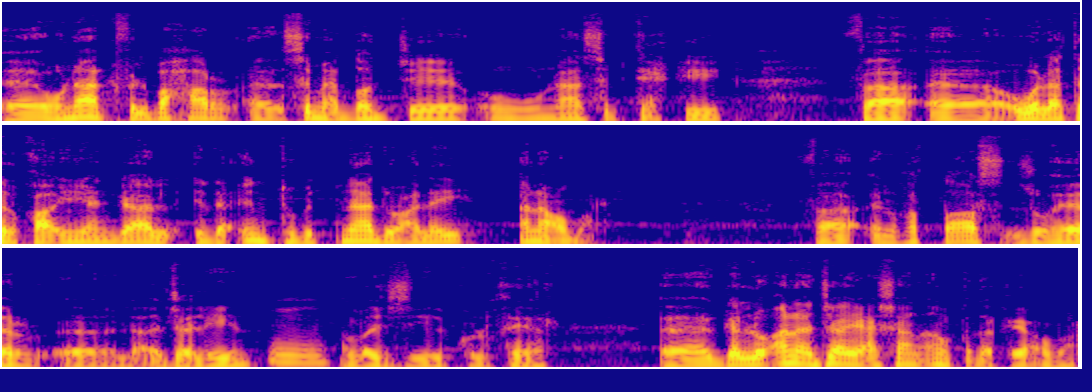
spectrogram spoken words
آه، هناك في البحر آه، سمع ضجة وناس بتحكي. فهو لا تلقائيا قال إذا أنتم بتنادوا علي أنا عمر. فالغطاس زهير الاجعلين مم. الله يجزيه كل خير. قال له أنا جاي عشان أنقذك يا عمر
